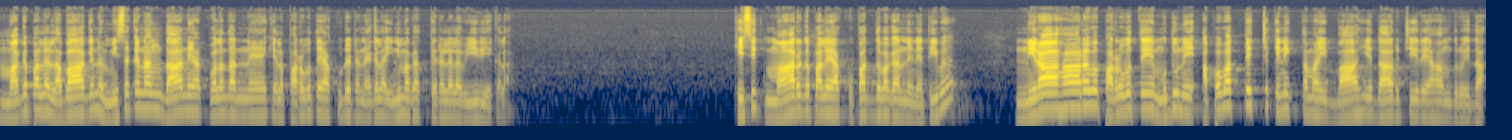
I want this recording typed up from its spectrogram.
මගඵල ලබාගෙන මිසකනං දානයක් වළඳන්නේ කියලා පර්වතයක් උඩට නැගලා ඉනිමගත් පෙරලලා වීරිය කළා. කිසිත් මාර්ගඵලයක් උපද්දව ගන්නේ නැතිව निराහාරව පර්වතයේ මුදුනේ අපවත් වෙච්ච කෙනෙක් තමයි බාහිය දාරුචීරය හාමුදුරුව එදා.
